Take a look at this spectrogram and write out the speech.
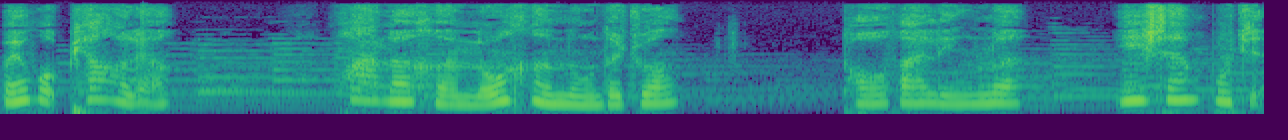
没我漂亮，化了很浓很浓的妆，头发凌乱，衣衫不整。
